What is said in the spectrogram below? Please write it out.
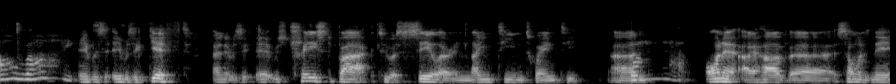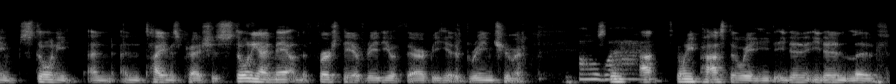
Oh right. It was it was a gift, and it was it was traced back to a sailor in 1920. And wow. on it, I have uh, someone's name, Stony, and and time is precious. Stony, I met on the first day of radiotherapy. He had a brain tumor. Oh Stony, wow. Stony passed away. He, he didn't he didn't live.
